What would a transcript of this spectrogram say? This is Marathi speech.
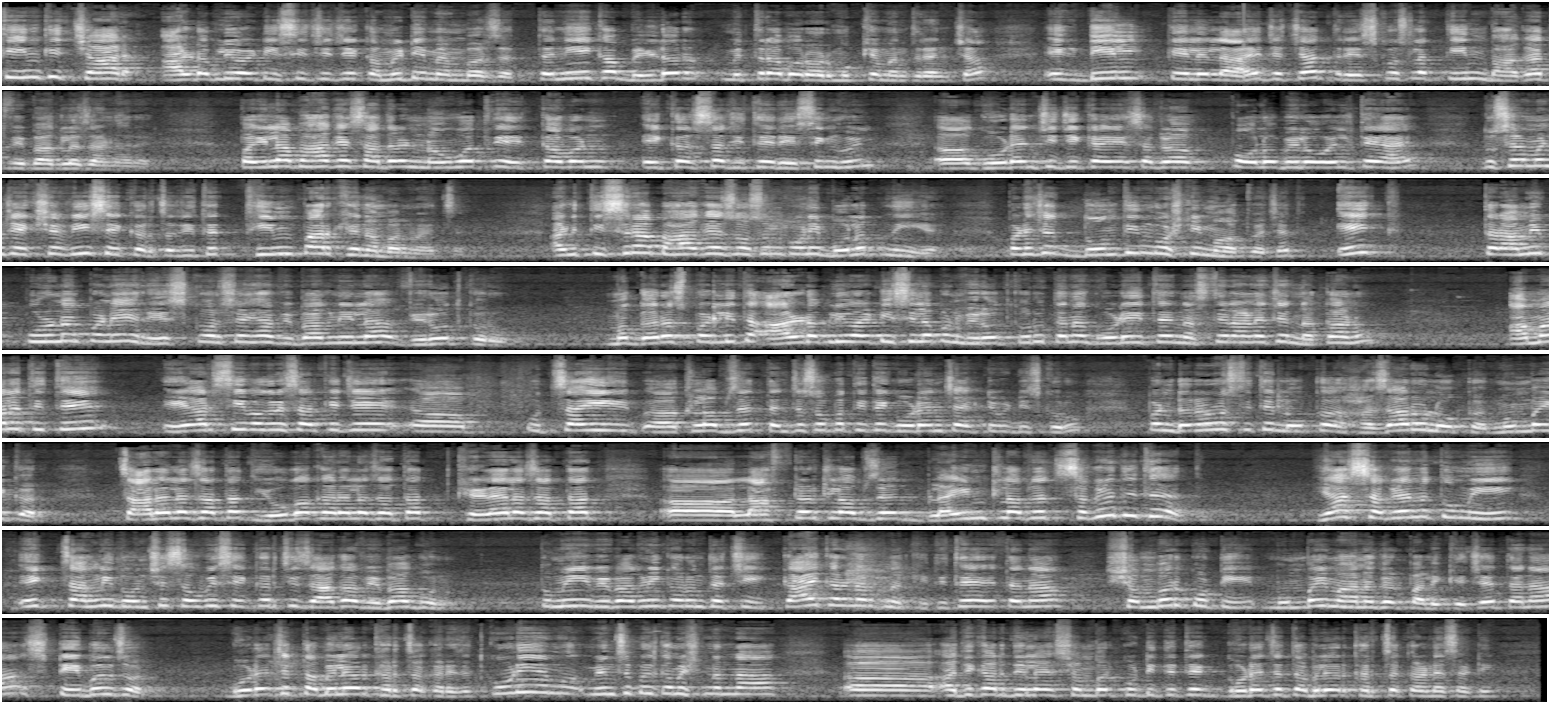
तीन की चार आर डब्ल्यू आय टी सीचे जे कमिटी मेंबर्स आहेत त्यांनी एका बिल्डर मित्राबरोबर मुख्यमंत्र्यांच्या एक डील केलेलं आहे ज्याच्यात रेसकोर्सला तीन भागात विभागलं जाणार आहे. पहिला भाग आहे साधारण नव्वद ते एकावन्न एकर्सचा जिथे रेसिंग होईल घोड्यांची जी काही सगळं पोलो बिलो होईल ते आहे. दुसरं म्हणजे एकशे वीस एकरचं जिथे थीम पार्क हे न बनवायचं आहे. आणि तिसरा भाग आहे जो असून कोणी बोलत नाही आहे पण याच्यात दोन तीन गोष्टी महत्त्वाच्या आहेत. एक तर आम्ही पूर्णपणे रेसकोर्सच्या ह्या विभागणीला विरोध करू. मग गरज पडली तर आर डब्ल्यू आय टी सीला पण विरोध करू त्यांना घोडे इथे नसते राहण्याचे नका आणू. आम्हाला तिथे ए आर सी वगैरे सारखे जे उत्साही क्लब्स आहेत त्यांच्यासोबत तिथे घोड्यांच्या ॲक्टिव्हिटीज करू. पण दररोज तिथे लोक हजारो लोक मुंबईकर चालायला जातात योगा करायला जातात खेळायला जातात लाफ्टर क्लब्स आहेत ब्लाइंड क्लब्स आहेत सगळे तिथे आहेत. ह्या सगळ्यांना तुम्ही एक चांगली दोनशे सव्वीस एकरची जागा विभागून तुम्ही विभागणी करून त्याची काय करणार नक्की? तिथे त्यांना शंभर कोटी मुंबई महानगरपालिकेचे त्यांना स्टेबल्सवर घोड्याच्या तबेल्यावर खर्च करायचे. कोणी म्युन्सिपल कमिशनरना अधिकार दिलाय शंभर कोटी तिथे घोड्याच्या तबेल्यावर खर्च करण्यासाठी?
